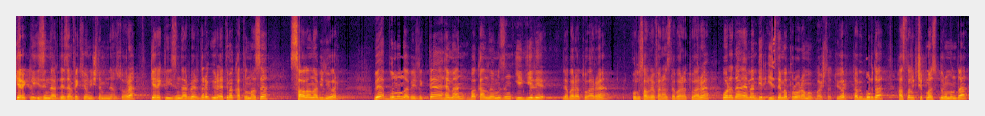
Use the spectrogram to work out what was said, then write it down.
gerekli izinler, dezenfeksiyon işleminden sonra gerekli izinler verilerek üretime katılması sağlanabiliyor. Ve bununla birlikte hemen bakanlığımızın ilgili laboratuvarı, ulusal referans laboratuvarı orada hemen bir izleme programı başlatıyor. Tabi burada hastalık çıkması durumunda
